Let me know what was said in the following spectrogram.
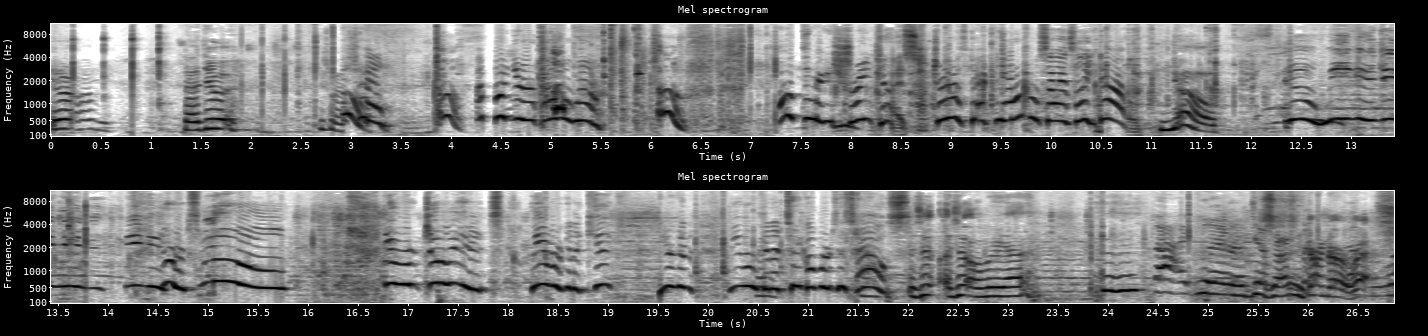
You're hungry. Now do it. Here's my Oh, oh, but you're home alone! Oh! How dare you shrink us? Turn us back to normal size right now! No. No, we didn't. You're small. You're giants. We were gonna kick. We were gonna. We were gonna take over this house. Is it is it over yet? Five little just under arrest?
